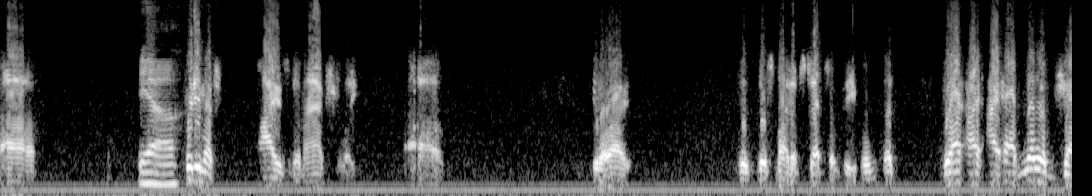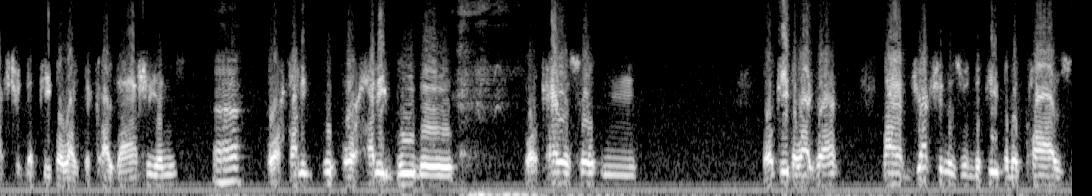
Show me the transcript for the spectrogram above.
Uh, Yeah. pretty much eyes them actually. Uh, you know, I this, this might upset some people, but know, I, I have no objection to people like the Kardashians Uh huh. or Honey or Honey Boo Boo or Paris Hilton or people like that. My objection is with the people that cause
